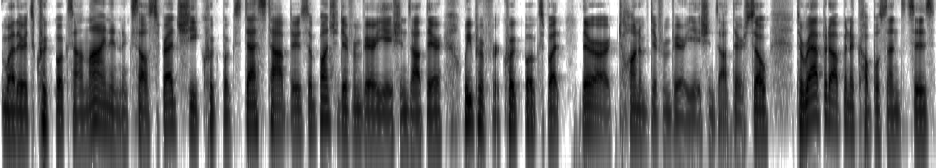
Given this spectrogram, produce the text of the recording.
whether it's QuickBooks Online, an Excel spreadsheet, QuickBooks Desktop. There's a bunch of different variations out there. We prefer QuickBooks, but there are a ton of different variations out there. So, to wrap it up in a couple sentences,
